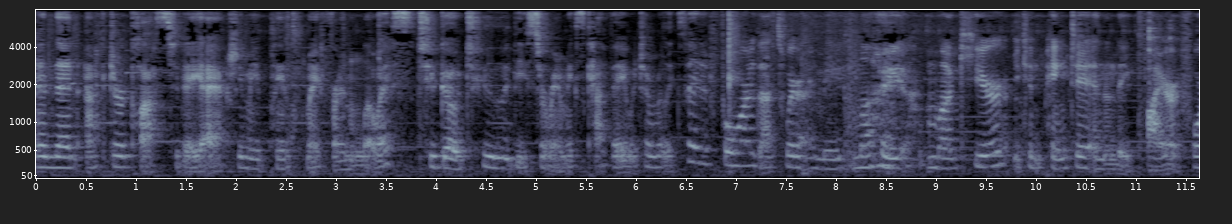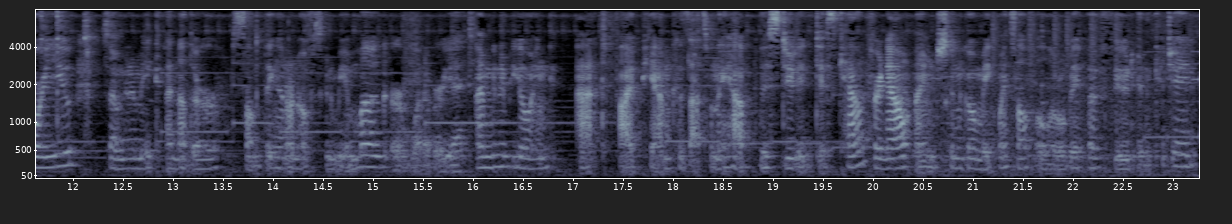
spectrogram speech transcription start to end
And then after class today, I actually made plans with my friend Lois to go to the Ceramics Cafe, which I'm really excited for. That's where I made my mug here. You can paint it and then they fire it for you. So I'm gonna make another something. I don't know if it's gonna be a mug or whatever yet. I'm gonna be going at 5 p.m. because that's when they have the student discount. For now, I'm just gonna go make myself a little bit of food in the kitchen.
